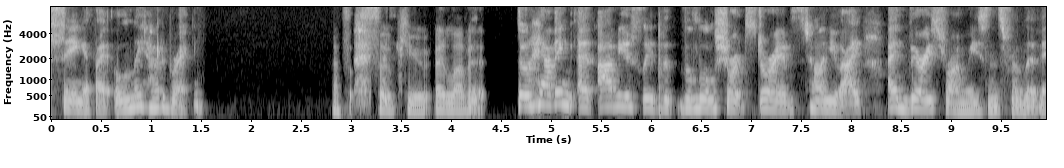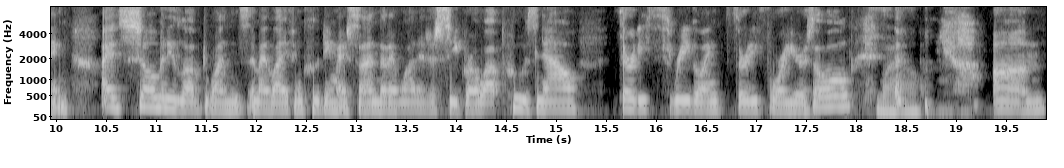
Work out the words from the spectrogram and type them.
saying, if I only had a brain. That's so cute. I love it. So having, and obviously the, the little short story I was telling you, I, I had very strong reasons for living. I had so many loved ones in my life, including my son that I wanted to see grow up, who is now 33 going 34 years old. Wow. um,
